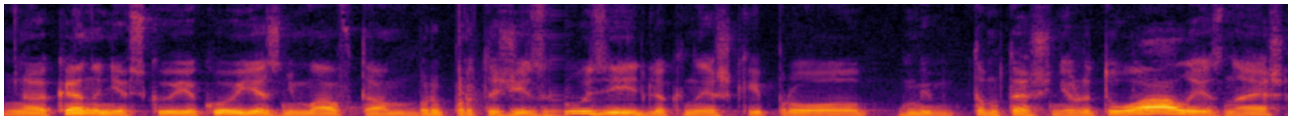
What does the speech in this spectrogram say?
е, Кенонівською, якою я знімав там репортажі з Грузії для книжки про тамтешні ритуали, знаєш,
